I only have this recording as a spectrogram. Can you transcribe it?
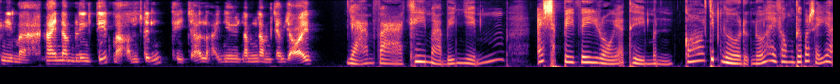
khi mà hai năm liên tiếp mà âm tính thì trở lại như 5 năm theo dõi dạ và khi mà bị nhiễm HPV rồi thì mình có chích ngừa được nữa hay không thưa bác sĩ ạ?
